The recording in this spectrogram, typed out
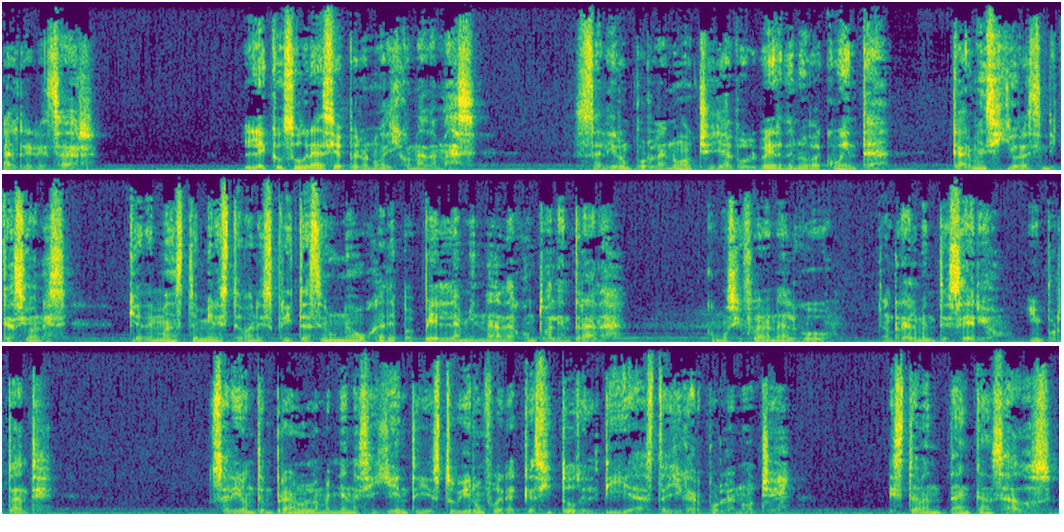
al regresar. Le causó gracia, pero no dijo nada más. Salieron por la noche y al volver de nueva cuenta, Carmen siguió las indicaciones, que además también estaban escritas en una hoja de papel laminada junto a la entrada, como si fueran algo realmente serio, importante. Salieron temprano la mañana siguiente y estuvieron fuera casi todo el día hasta llegar por la noche. Estaban tan cansados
